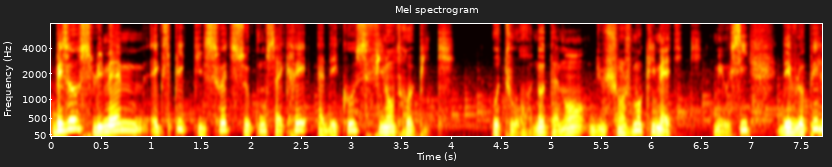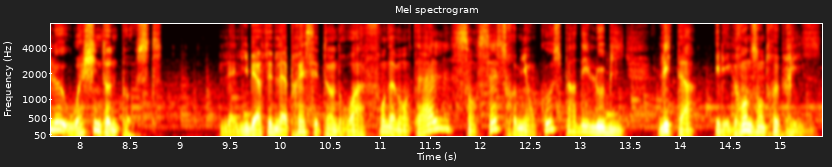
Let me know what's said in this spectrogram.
Bezos lui-même explique qu'il souhaite se consacrer à des causes philanthropiques, autour notamment du changement climatique, mais aussi développer le Washington Post. La liberté de la presse est un droit fondamental, sans cesse remis en cause par des lobbies, l'État et les grandes entreprises.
